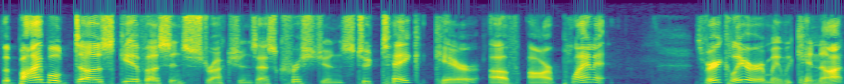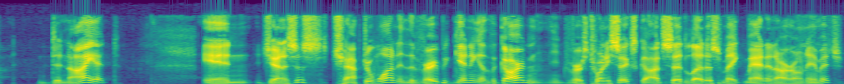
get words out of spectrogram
The Bible does give us instructions as Christians to take care of our planet. It's very clear. I mean, we cannot deny it in Genesis chapter 1, in the very beginning of the garden, in verse 26, God said, Let us make man in our own image,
